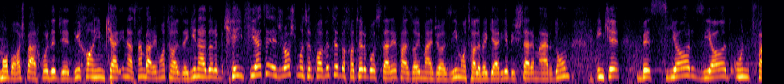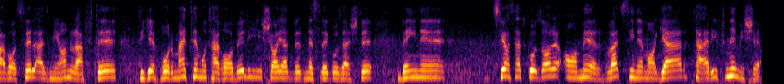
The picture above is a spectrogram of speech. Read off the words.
ما باهاش برخورد جدی خواهیم کرد این اصلا برای ما تازگی نداره. کیفیت اجراش متفاوته به خاطر گستره فضای مجازی مطالبه گری بیشتر مردم اینکه بسیار زیاد اون فواصل از میان رفته. دیگه حرمت متقابلی شاید مثل گذشته بین سیاستگزار آمر و سینماگر تعریف نمیشه.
